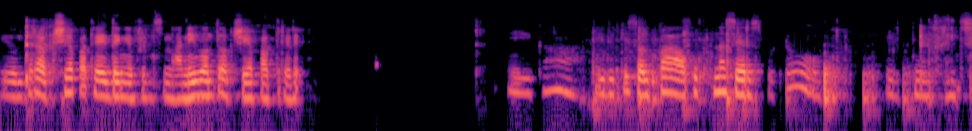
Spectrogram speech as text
ಇದೊಂಥರ ಅಕ್ಷಯ ಪಾತ್ರೆ ಇದ್ದಂಗೆ ಫ್ರೆಂಡ್ಸ್. ನನಗಂತೂ ಅಕ್ಷಯ ಪಾತ್ರೆನೇ. ಈಗ ಇದಕ್ಕೆ ಸ್ವಲ್ಪ ಉಪ್ಪನ್ನ ಸೇರಿಸ್ಬಿಟ್ಟು ಇಡ್ತೀನಿ ಫ್ರೆಂಡ್ಸ್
